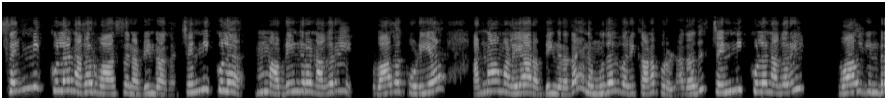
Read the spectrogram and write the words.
சென்னிக்குல நகர் வாசன் அப்படின்றாங்க சென்னிக்குல உம் அப்படிங்கிற நகரில் வாழக்கூடிய அண்ணாமலையார் அப்படிங்கறத இந்த முதல் வரிக்கான பொருள். அதாவது சென்னிக்குல நகரில் வாழ்கின்ற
